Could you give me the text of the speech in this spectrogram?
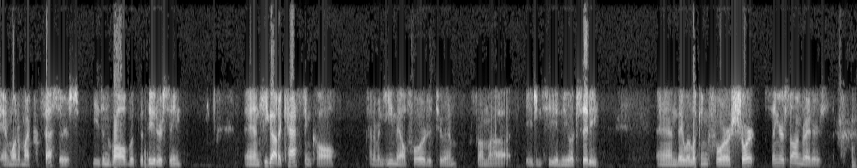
and one of my professors he's involved with the theater scene, and he got a casting call, kind of an email forwarded to him from a agency in New York City, and they were looking for short singer songwriters.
